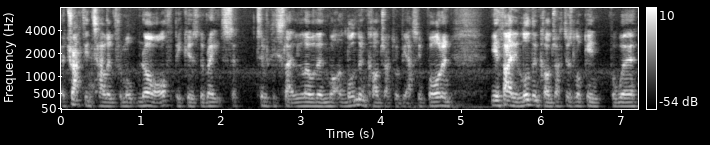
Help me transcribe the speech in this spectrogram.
attracting talent from up north because the rates are typically slightly lower than what a London contractor would be asking for, and you're finding London contractors looking for work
